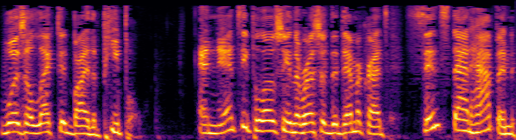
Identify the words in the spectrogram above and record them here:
was elected by the people. And Nancy Pelosi and the rest of the Democrats, since that happened,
